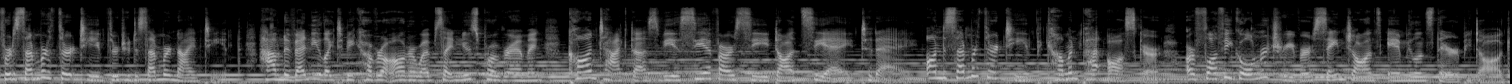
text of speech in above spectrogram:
for December 13th through to December 19th. Have an event you'd like to be covered on our website news programming? Contact us via cfrc.ca today. On December 13th, come and pet Oscar, our fluffy golden retriever, St. John's ambulance therapy dog,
